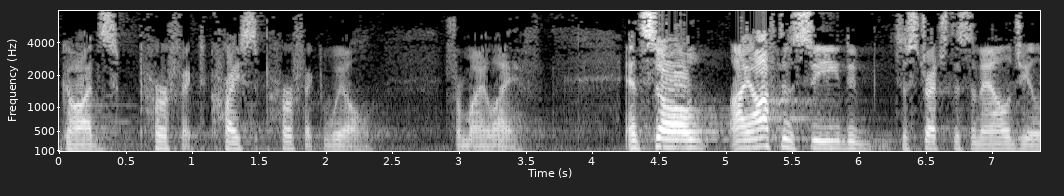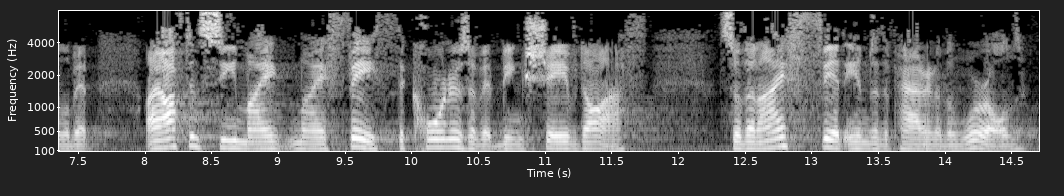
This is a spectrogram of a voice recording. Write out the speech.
God's perfect, Christ's perfect will for my life. And so I often see, to, to, stretch this analogy a little bit, I often see my, my faith, the corners of it being shaved off so that I fit into the pattern of the world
